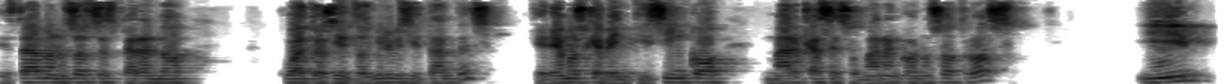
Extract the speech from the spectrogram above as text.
estábamos nosotros esperando 400 mil visitantes. Queríamos que 25 marcas se sumaran con nosotros. Y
